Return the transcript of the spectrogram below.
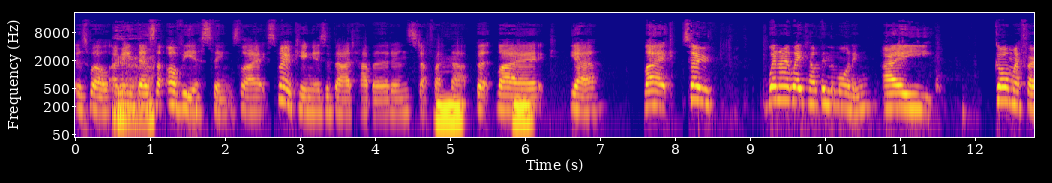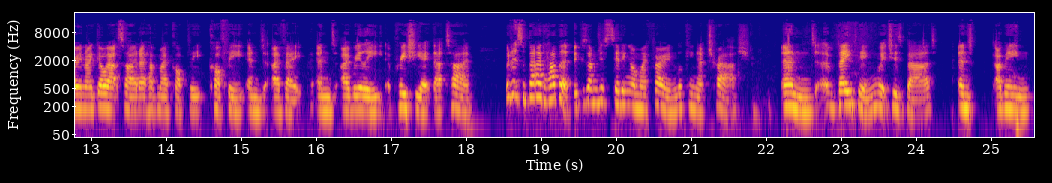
as well. I yeah. mean, there's the obvious things like smoking is a bad habit and stuff like mm. that. But like, mm. yeah, like, so when I wake up in the morning, I go on my phone, I go outside, I have my coffee, coffee, and I vape, and I really appreciate that time. But it's a bad habit because I'm just sitting on my phone looking at trash and uh, vaping, which is bad. And I mean,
